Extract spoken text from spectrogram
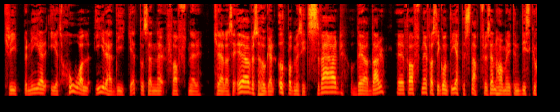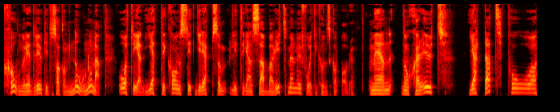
kryper ner i ett hål i det här diket och sen när Fafner krälar sig över så hugger han uppåt med sitt svärd och dödar eh, Fafner, fast det går inte jättesnabbt för sen har man en liten diskussion och reder ut lite saker om nornorna. Återigen, jättekonstigt grepp som lite grann sabbar rytmen, men vi får lite kunskap av det. Men de skär ut hjärtat på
